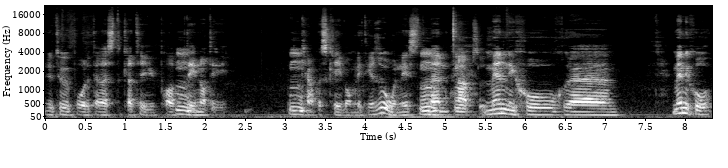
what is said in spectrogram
du tog upp ordet aristokrati, prat, Mm. det är något vi Mm. kanske skriver om lite ironiskt, Mm, men ja, människor, eh, människor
